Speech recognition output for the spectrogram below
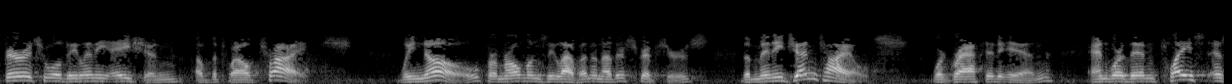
spiritual delineation of the 12 tribes. We know from Romans 11 and other scriptures that many Gentiles were grafted in and were then placed as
